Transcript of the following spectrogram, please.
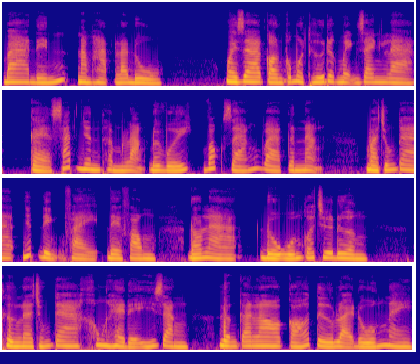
3 đến 5 hạt là đủ. Ngoài ra còn có một thứ được mệnh danh là kẻ sát nhân thầm lặng đối với vóc dáng và cân nặng mà chúng ta nhất định phải đề phòng, đó là đồ uống có chứa đường. Thường là chúng ta không hề để ý rằng lượng calo có từ loại đồ uống này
